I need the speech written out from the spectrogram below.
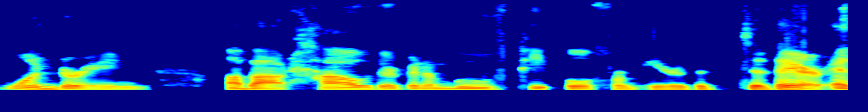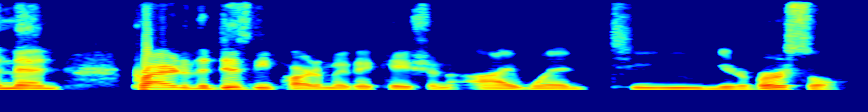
wondering about how they're going to move people from here to, to there. And then prior to the Disney part of my vacation, I went to Universal.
